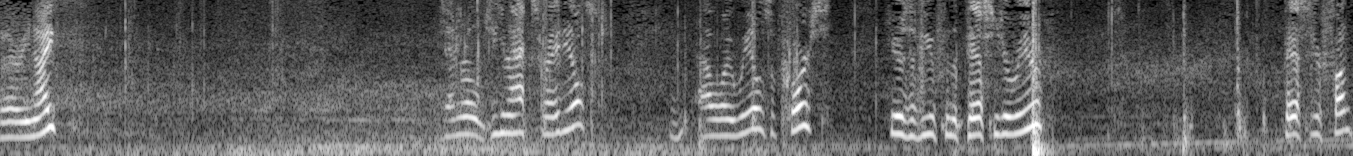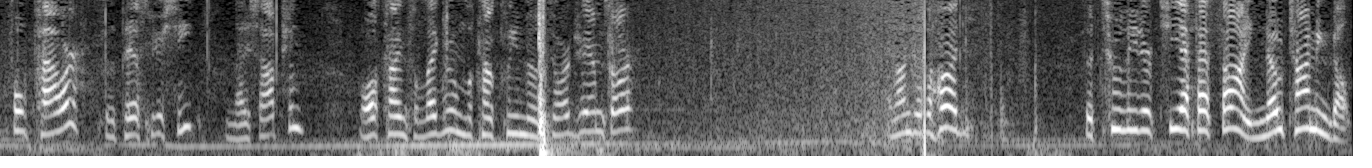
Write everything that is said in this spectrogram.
Very nice. General G-Max radials. Alloy wheels, of course. Here's a view from the passenger rear. Passenger front, full power for the passenger seat. Nice option. All kinds of legroom. Look how clean those door jambs are. And under the hood, the 2 liter TFSI, no timing belt.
